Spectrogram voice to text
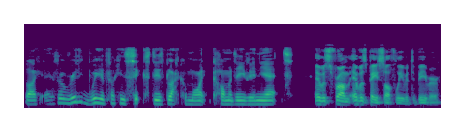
like it's a really weird fucking sixties black and white comedy vignette. It was from. It was based off Leave It to Beaver,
